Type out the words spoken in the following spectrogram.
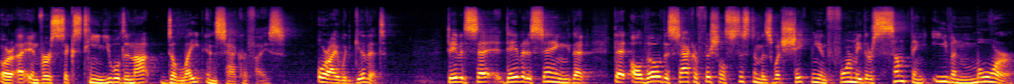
or uh, in verse 16, you will do not delight in sacrifice, or I would give it. David, David is saying that, that although the sacrificial system is what shaped me and formed me, there's something even more.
